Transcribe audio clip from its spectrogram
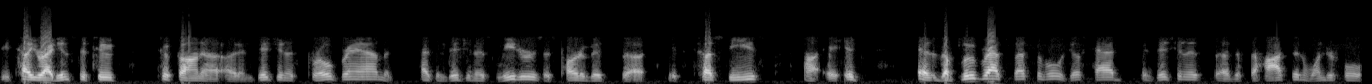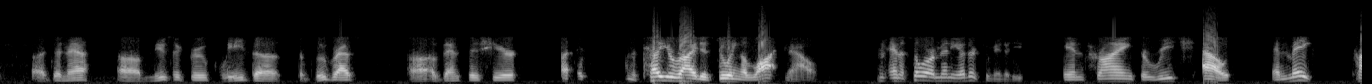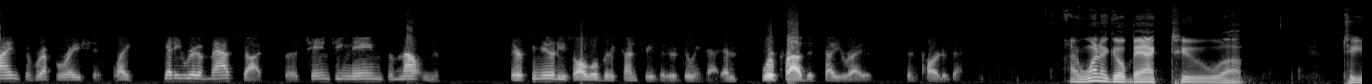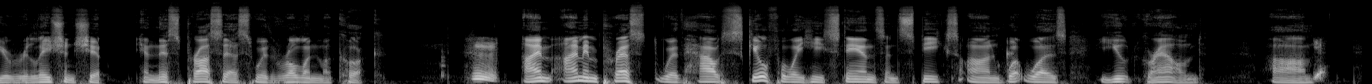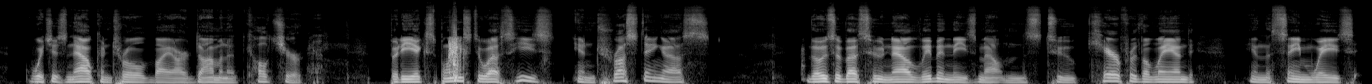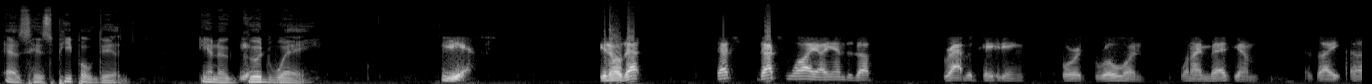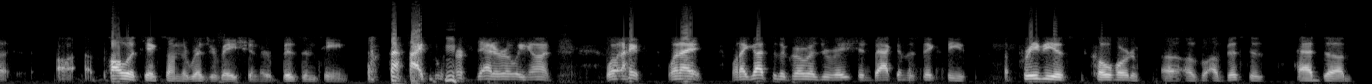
The Telluride Institute took on a, an indigenous program and has indigenous leaders as part of its uh, its trustees. Uh, it, it, the Bluegrass Festival just had indigenous uh, the Sihasin, wonderful uh, uh, music group lead the the bluegrass uh, event this year. Uh, the Telluride is doing a lot now, and so are many other communities in trying to reach out and make kinds of reparation, like getting rid of mascots, uh, changing names of mountains. There are communities all over the country that are doing that, and we're proud that Telluride has been part of that. I want to go back to uh, to your relationship in this process with Roland McCook. Hmm. I'm I'm impressed with how skillfully he stands and speaks on what was Ute ground, um, yes. Which is now controlled by our dominant culture. But he explains to us he's entrusting us, those of us who now live in these mountains, to care for the land in the same ways as his people did, in a Yes. good way. Yes. You know that that's that's why I ended up gravitating towards Roland when I met him, as I uh, uh, politics on the reservation or Byzantine. I learned that early on. When I when I when I got to the Crow Reservation back in the '60s, a previous cohort of uh, of, of vistas had um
